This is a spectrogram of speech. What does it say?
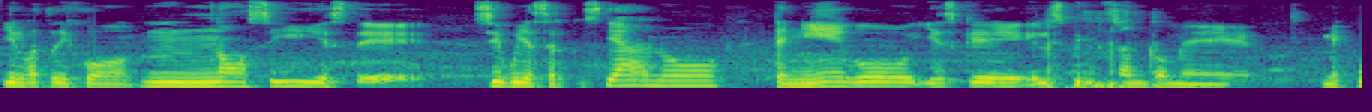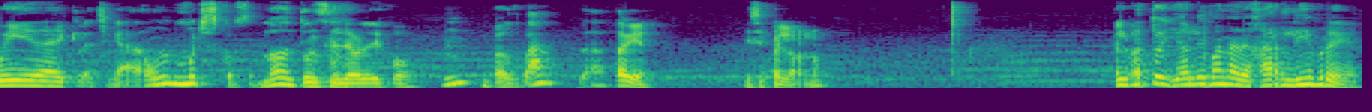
Y el vato dijo, mm, no, sí, este, sí voy a ser cristiano, te niego, y es que el Espíritu Santo me, me cuida y que la chingada, muchas cosas, ¿no? Entonces el le dijo, mm, pues va, está bien. Y se peló, ¿no? El vato ya lo iban a dejar libre.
